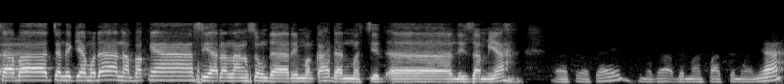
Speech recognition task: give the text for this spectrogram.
sahabat cendekia muda, nampaknya siaran langsung dari Mekah dan Masjid uh, Nizamiyah uh, selesai. Semoga bermanfaat semuanya.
